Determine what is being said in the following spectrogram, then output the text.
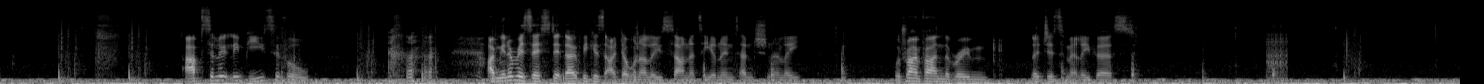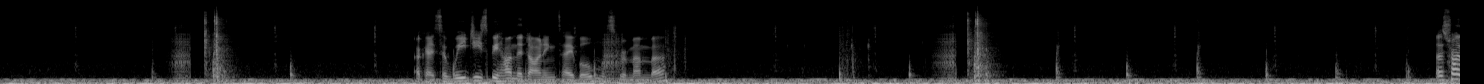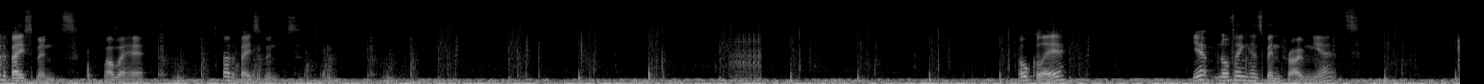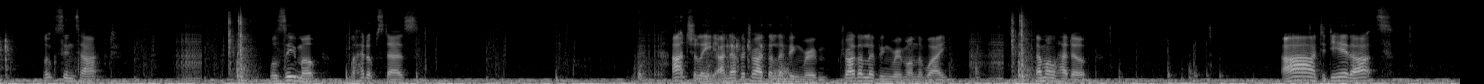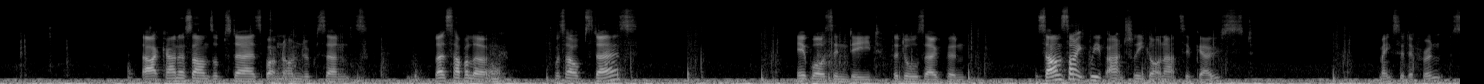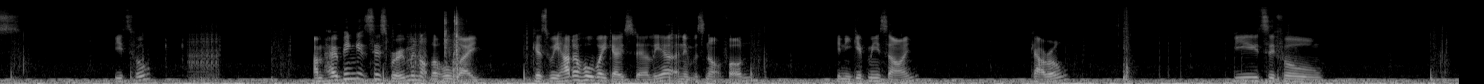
Absolutely beautiful. I'm going to resist it though because I don't want to lose sanity unintentionally. We'll try and find the room legitimately first. Okay, so Ouija's behind the dining table, must remember. Let's try the basement while we're here. Try the basement. All clear. Yep, nothing has been thrown yet. Looks intact. We'll zoom up. We'll head upstairs. Actually, I never tried the living room. Try the living room on the way. Then we'll head up. Ah, did you hear that? That kind of sounds upstairs, but I'm not 100%. Let's have a look. Was that upstairs? It was indeed. The door's open. It sounds like we've actually got an active ghost. Makes a difference. Beautiful. I'm hoping it's this room and not the hallway. Because we had a hallway ghost earlier and it was not fun. Can you give me a sign? Carol? Beautiful.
